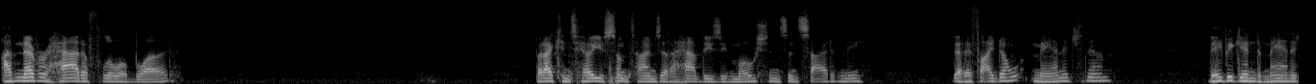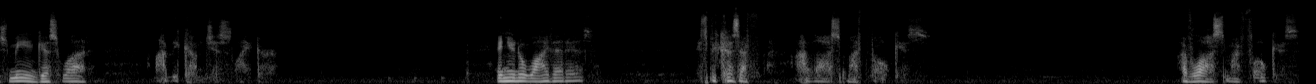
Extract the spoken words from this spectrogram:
I've never had a flow of blood. But I can tell you sometimes that I have these emotions inside of me that if I don't manage them, they begin to manage me, and guess what? I become just like her. And you know why that is? It's because I've, I lost my focus. I've lost my focus.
